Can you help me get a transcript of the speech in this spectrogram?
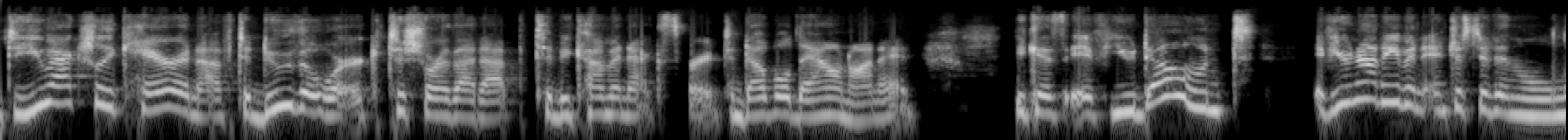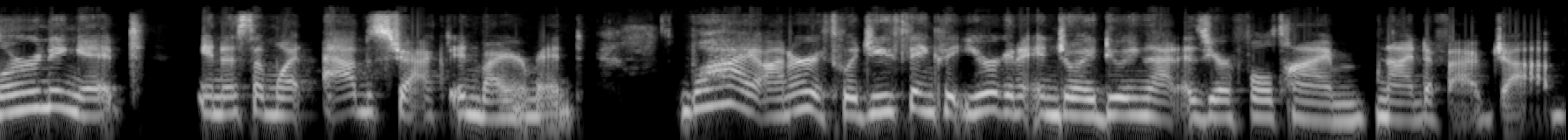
Do you actually care enough to do the work to shore that up, to become an expert, to double down on it? Because if you don't, if you're not even interested in learning it in a somewhat abstract environment, why on earth would you think that you're going to enjoy doing that as your full time nine to five job?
